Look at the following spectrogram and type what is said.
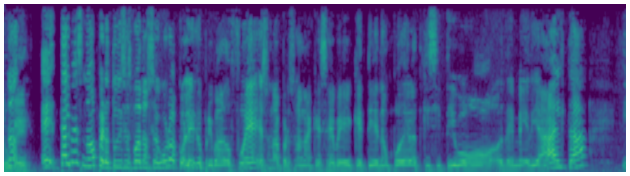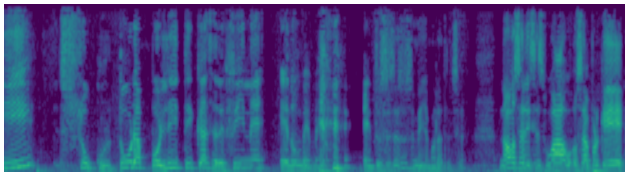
¿Tú No, qué? eh, tal vez no, pero tú dices, bueno, seguro a colegio privado fue, es una persona que se ve que tiene un poder adquisitivo de media alta y su cultura política se define en un meme. Entonces eso sí me llamó la atención. ¿No? O sea, dices, wow, o sea, porque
